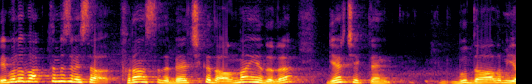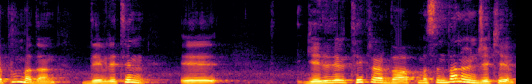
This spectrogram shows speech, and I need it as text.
Ve buna baktığımızda mesela Fransa'da, Belçika'da, Almanya'da da gerçekten bu dağılım yapılmadan devletin e, gelirleri tekrar dağıtmasından önceki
